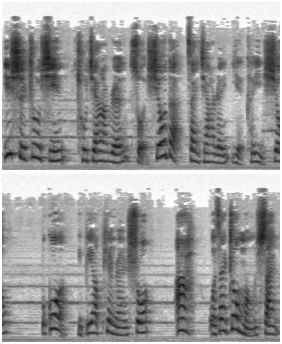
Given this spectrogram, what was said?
衣食住行，出家人所修的，在家人也可以修。不过，你不要骗人说啊，我在做蒙山。”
